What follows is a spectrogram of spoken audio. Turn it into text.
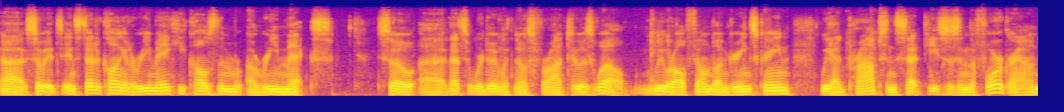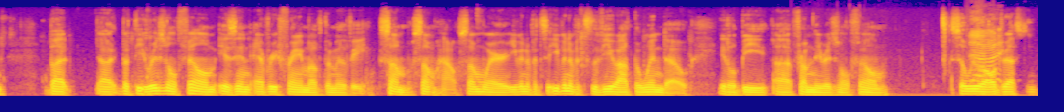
Uh, so it's instead of calling it a remake, he calls them a remix. So uh, that's what we're doing with Nosferatu as well. We were all filmed on green screen. We had props and set pieces in the foreground, but uh, but the original film is in every frame of the movie, some somehow, somewhere. Even if it's even if it's the view out the window, it'll be uh, from the original film. So we were all dressed in,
